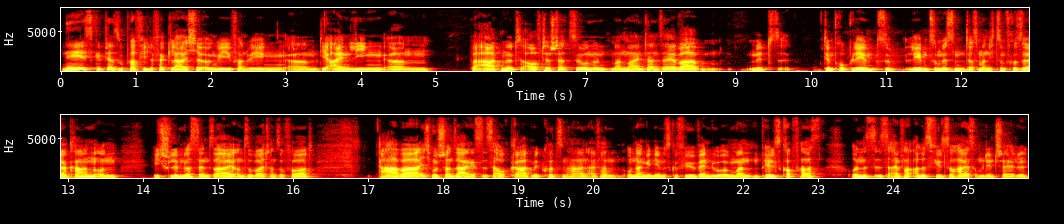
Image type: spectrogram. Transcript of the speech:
nee, es gibt ja super viele Vergleiche irgendwie von wegen, ähm, die einen liegen ähm, beatmet auf der Station und man meint dann selber mit dem Problem zu leben zu müssen, dass man nicht zum Friseur kann und wie schlimm das denn sei und so weiter und so fort. Aber ich muss schon sagen, es ist auch gerade mit kurzen Haaren einfach ein unangenehmes Gefühl, wenn du irgendwann einen Pilzkopf hast und es ist einfach alles viel zu heiß um den Schädel.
